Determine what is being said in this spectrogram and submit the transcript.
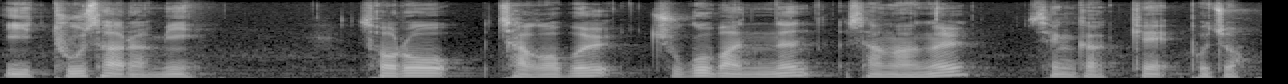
이 두 사람이 서로 작업을 주고받는 상황을 생각해 보죠.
